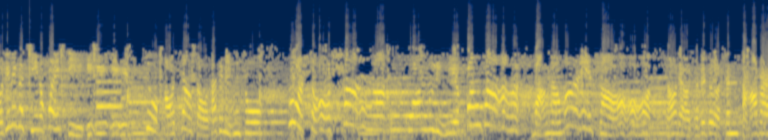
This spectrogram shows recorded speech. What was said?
我的那个心欢喜，就好像斗大的明珠落手上啊，光里方大往外走，瞧了瞧的这身打扮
